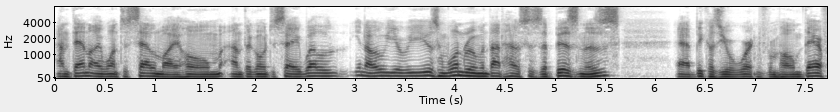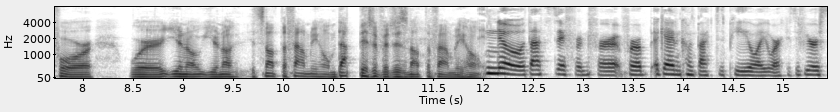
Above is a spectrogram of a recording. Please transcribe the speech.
and then I want to sell my home, and they're going to say, well, you know, you're using one room in that house as a business uh, because you're working from home. Therefore, where you know you're not it's not the family home. That bit of it is not the family home. No that's different for for again it comes back to PAYE workers. If you're a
